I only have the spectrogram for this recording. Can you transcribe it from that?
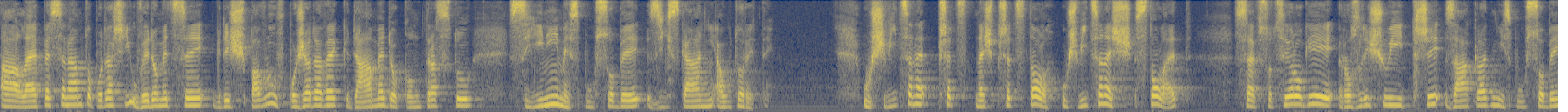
a lépe se nám to podaří uvědomit si, když Pavlův požadavek dáme do kontrastu s jinými způsoby získání autority. Už více ne, před, než před stol, už více než 100 let se v sociologii rozlišují tři základní způsoby,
